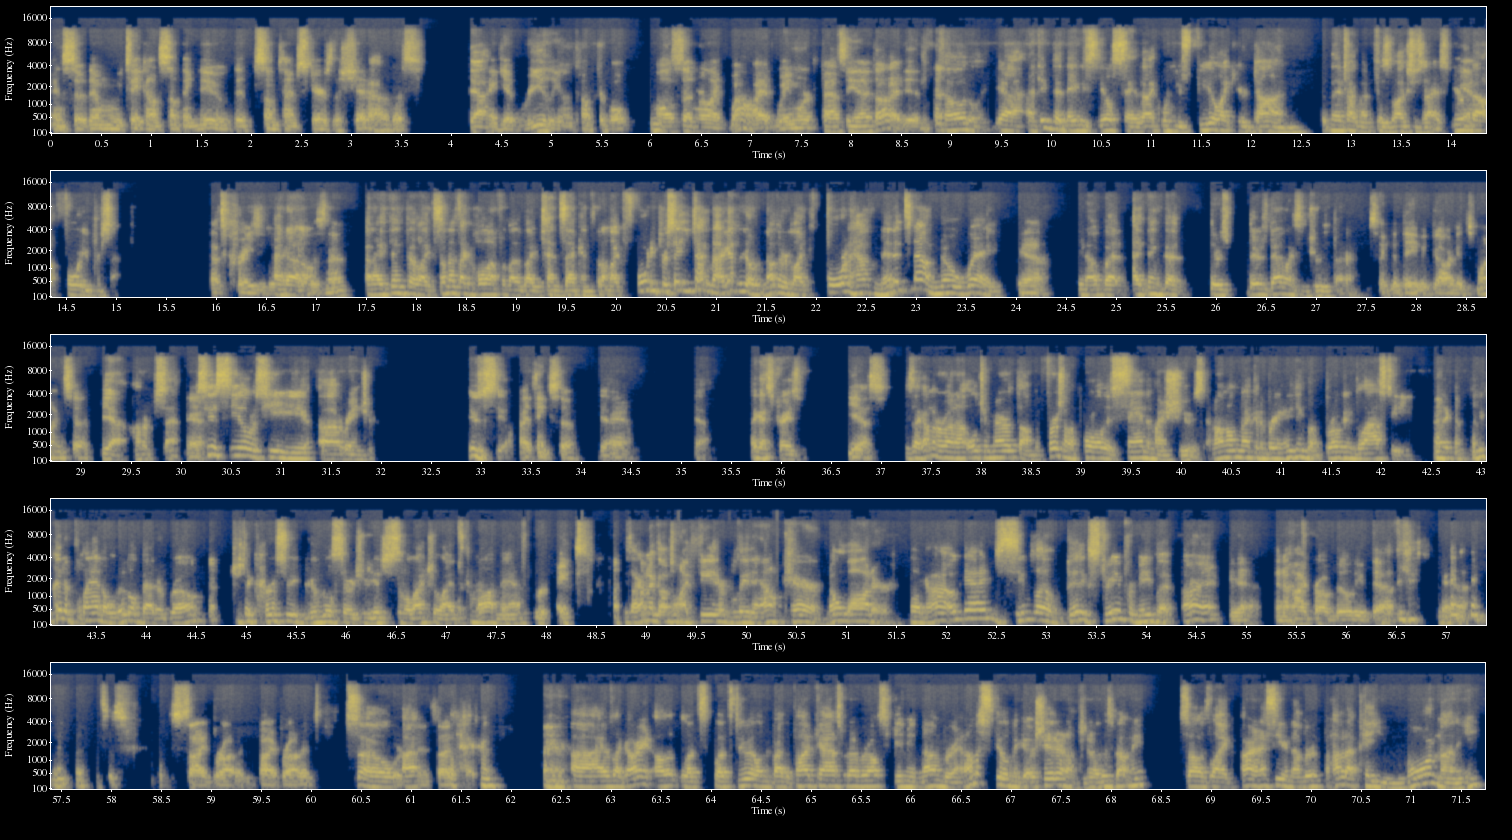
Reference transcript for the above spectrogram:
And so then when we take on something new that sometimes scares the shit out of us, Yeah. and get really uncomfortable, all of a sudden we're like, wow, I have way more capacity than I thought I did. totally. Yeah. I think the Navy SEALs say that like when you feel like you're done, and they're talking about physical exercise, you're Yeah. about 40%. That's crazy, I know. isn't it? And I think that like sometimes I can hold on for like, like 10 seconds, but I'm like 40%. You talking about I got to go another like four and a half minutes now? No way. Yeah. You know, but I think that there's there's definitely some truth there. It's like the David Goggins mindset. Yeah, hundred percent. Yeah. Was he a SEAL or was he a Ranger? He was a SEAL. I think so. That guy's crazy. Yes. He's like, I'm going to run an ultra marathon, but first I'm going to pour all this sand in my shoes, and I'm not going to bring anything but broken glass to eat. Like, you could have planned a little better, bro. Just a cursory Google search and get you some electrolytes. Come on, man. Right. He's like, I'm going to go until my feet are bleeding. I don't care. No water. I'm like, oh, okay. It seems like a bit extreme for me, but all right. Yeah. And a high probability of death. Yeah. it's a side product, byproduct. So uh, uh, I was like, all right, I'll, let's let's do it. Let me buy the podcast, whatever else. He gave me a number, and I'm a skilled negotiator, and I'm you know this about me. So I was like, all right, I see your number, but how about I pay you more money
